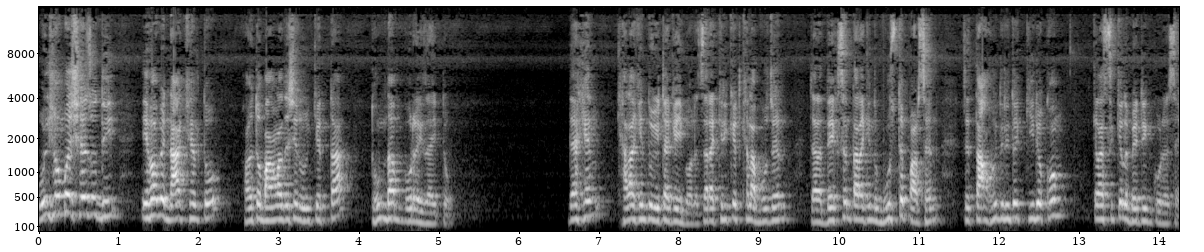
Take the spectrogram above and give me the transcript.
ওই সময় সে যদি এভাবে না খেলতো, হয়তো বাংলাদেশের উইকেটটা ধুমধাম পড়ে যাইতো। দেখেন খেলা কিন্তু এটাকেই বলে। যারা ক্রিকেট খেলা বোঝেন, যারা দেখছেন তারা কিন্তু বুঝতে পারছেন যে তাহিদ হৃদয় কীরকম ক্লাসিক্যাল ব্যাটিং করেছে।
